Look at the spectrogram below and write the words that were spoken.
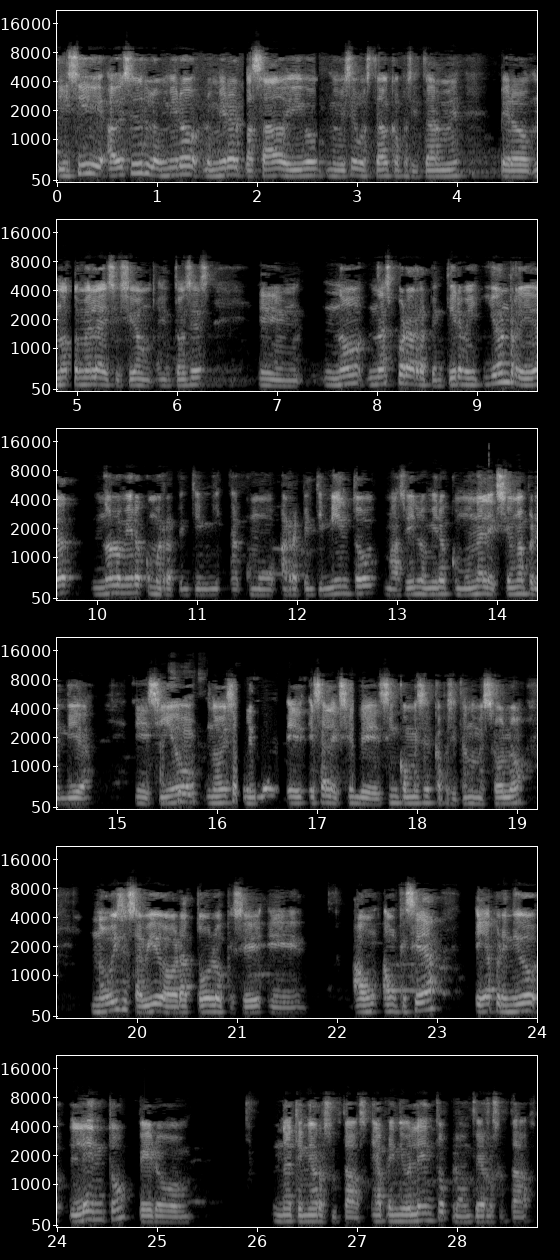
Y sí, a veces lo miro, lo miro al pasado y digo, me hubiese gustado capacitarme, pero no tomé la decisión. Entonces, em, no, no es por arrepentirme. Yo en realidad no lo miro como arrepentimiento, como arrepentimiento, más bien lo miro como una lección aprendida. Eh, si yo no hubiese aprendido e, esa lección de cinco meses capacitándome solo, no hubiese sabido ahora todo lo que sé, eh, aunque sea, he aprendido lento, pero no he tenido resultados. He aprendido lento, pero no he tenido resultados.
